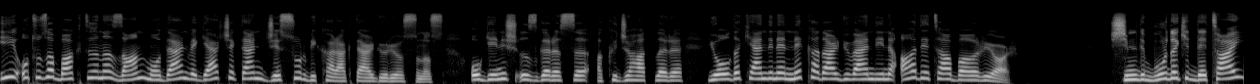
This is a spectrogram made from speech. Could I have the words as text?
i30'a baktığınız an modern ve gerçekten cesur bir karakter görüyorsunuz. O geniş ızgarası, akıcı hatları, yolda kendine ne kadar güvendiğini adeta bağırıyor. Şimdi buradaki detay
